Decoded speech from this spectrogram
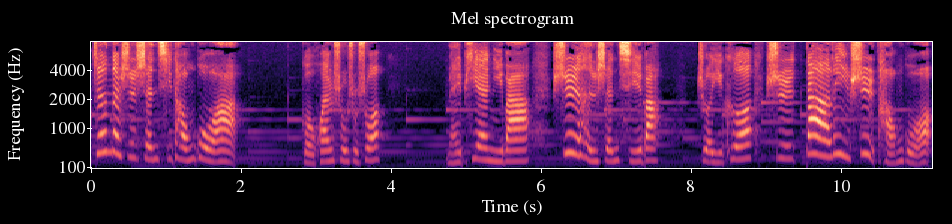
真的是神奇糖果啊！狗欢叔叔说：“没骗你吧？是很神奇吧？”这一颗是大力士糖果，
